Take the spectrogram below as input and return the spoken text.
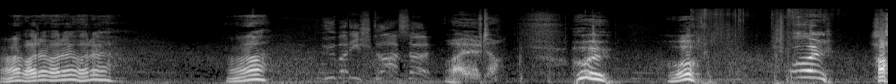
Ah, warte, warte, warte. Ah. Alter. Hui. Oh. Hui. Ha.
